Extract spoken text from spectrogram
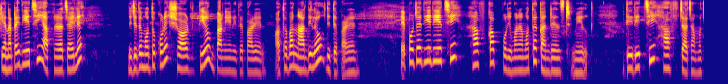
কেনাটাই দিয়েছি, আপনারা চাইলে নিজেদের মতো করে শর্ট দিয়েও বানিয়ে নিতে পারেন অথবা না দিলেও দিতে পারেন। এ পর্যায়ে দিয়ে দিয়েছি হাফ কাপ পরিমাণের মতো কনডেন্সড মিল্ক দিয়ে দিচ্ছি হাফ চা চামচ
